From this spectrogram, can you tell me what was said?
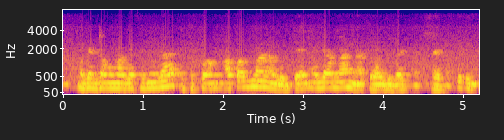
Magandang umaga sa inyo lahat. Ito po ang Apagman ng Lugten Agama Natural Divine Exercise Marketing.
